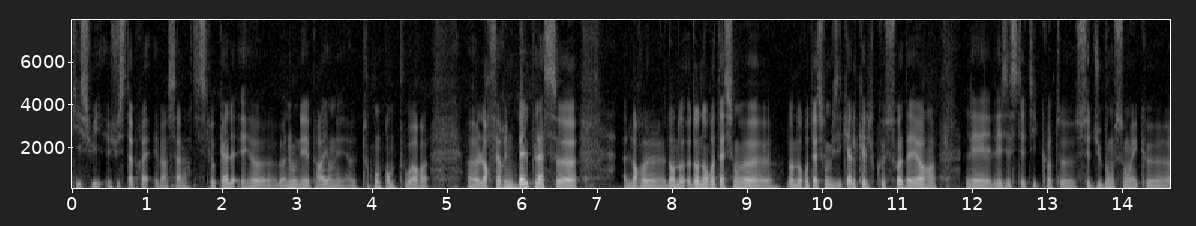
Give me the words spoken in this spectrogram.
qui suit juste après, eh ben, c'est un artiste local. Et euh, bah, nous, on est pareil, on est euh, tout content de pouvoir euh, euh, leur faire une belle place euh, leur, euh, dans, nos, dans nos rotations, euh, dans nos rotations musicales, quelles que soient d'ailleurs euh, les, les esthétiques. Quand euh, c'est du bon son et que,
